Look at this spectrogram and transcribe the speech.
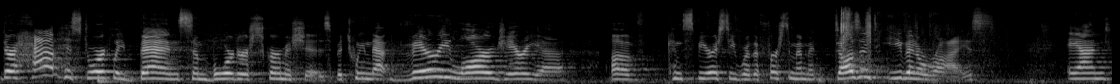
There have historically been some border skirmishes between that very large area of conspiracy where the First Amendment doesn't even arise and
